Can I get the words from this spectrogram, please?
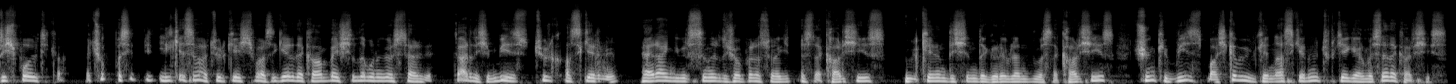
dış politika. Ya çok basit bir ilkesi var Türkiye İşçi. Geride kalan 5 yılda bunu gösterdi. Kardeşim biz Türk askerinin herhangi bir sınır dışı operasyona gitmesine karşıyız. Ülkenin dışında görevlendirilmesine karşıyız. Çünkü biz başka bir ülkenin askerinin Türkiye'ye gelmesine de karşıyız.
